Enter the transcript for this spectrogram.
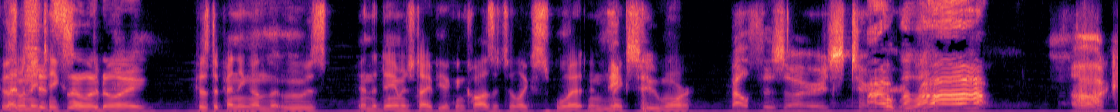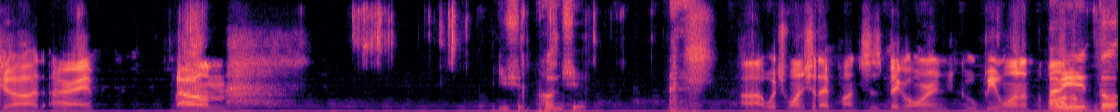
That when they shit's take so annoying. because depending on the ooze and the damage type, you can cause it to like split and make Makes it- two more. Balthassar's turn. Ah, ah, ah. Oh god. All right. Um. You should punch it. Uh, which one should I punch? This big orange goopy one at the bottom. I mean, the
